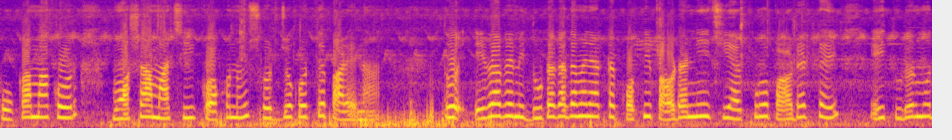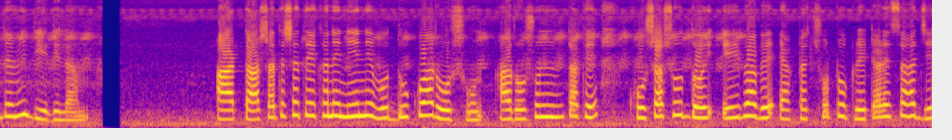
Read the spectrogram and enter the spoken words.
পোকামাকড়, মশা, মাছি কখনোই সহ্য করতে পারে না। তো এভাবে আমি দু টাকা দামের একটা কফি পাউডার নিয়েছি আর পুরো পাউডারটাই এই তুলোর মধ্যে আমি দিয়ে দিলাম। আর তার সাথে সাথে এখানে নিয়ে নেব দু কোয়া রসুন। আর রসুনটাকে খোসা শুদ্ধই এইভাবে একটা ছোট গ্রেটারের সাহায্যে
